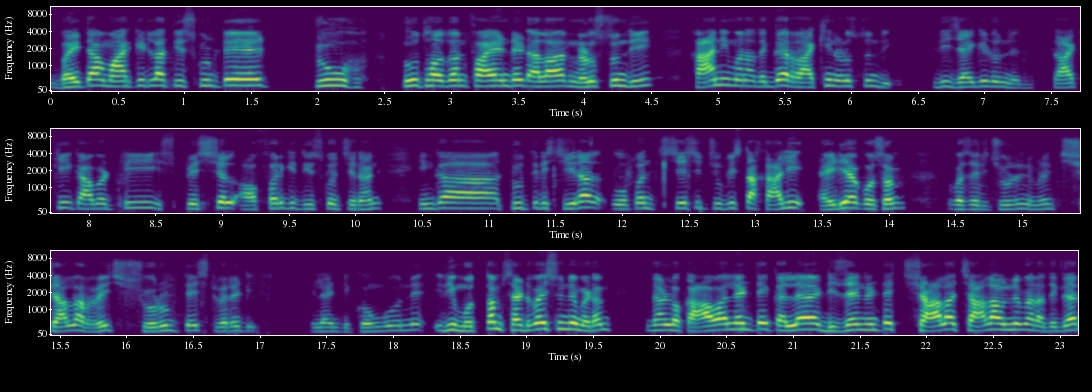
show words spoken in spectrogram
బయట మార్కెట్లో తీసుకుంటే two two thousand five hundred అలా నడుస్తుంది. కానీ మన దగ్గర రాఖీ నడుస్తుంది. ఇది జాకెట్ ఉంది. రాఖీ కాబట్టి స్పెషల్ ఆఫర్కి తీసుకొచ్చినాను. ఇంకా టూ త్రీ చీర ఓపెన్ చేసి చూపిస్తా. ఖాళీ ఐడియా కోసం. ఒకసారి చూడండి మేడం. చాలా రిచ్ షోరూమ్ టేస్ట్ వెరైటీ. ఇలాంటి కొంగు ఉన్నాయి. ఇది మొత్తం సెట్ వైస్ ఉన్నాయి మేడం. దాంట్లో కావాలంటే కలర్ డిజైన్ అంటే చాలా చాలా ఉన్నాయి మన దగ్గర.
